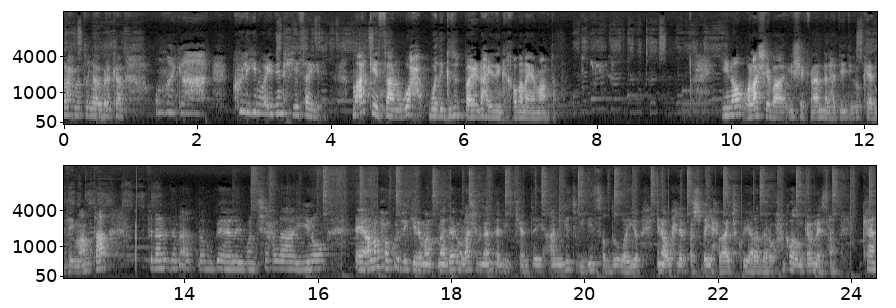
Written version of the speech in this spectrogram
waraxmatullahi wabarakaatu oh my god kulligiin waa idin xiisaye ma arkaysaan wax wada gadud baa indhaha idinka qabanaya maanta. You know walaashay baa ii sheeg fanaanadan hadiyad igu keentay maanta. Fanaanadan aad baan uga helay waan jeclaa you know. Anna waxaan ku fikiray maadaama walaasha fanaanadan ii keentay aan youtube idiin soo duubayo inaan wax yar cusba iyo xawaaji ku yara daro. Waxaan ka wada magaraneysaan kan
